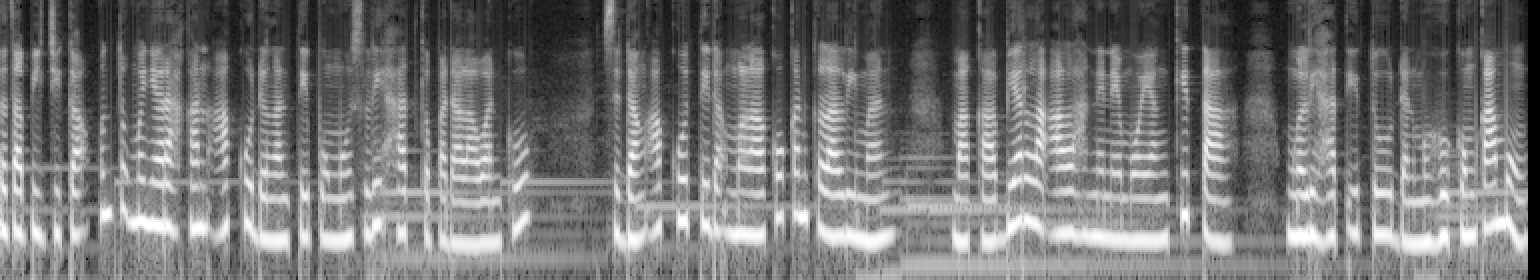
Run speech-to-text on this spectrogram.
tetapi jika untuk menyerahkan aku dengan tipu muslihat kepada lawanku, sedang aku tidak melakukan kelaliman, maka biarlah Allah nenek moyang kita melihat itu dan menghukum kamu.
